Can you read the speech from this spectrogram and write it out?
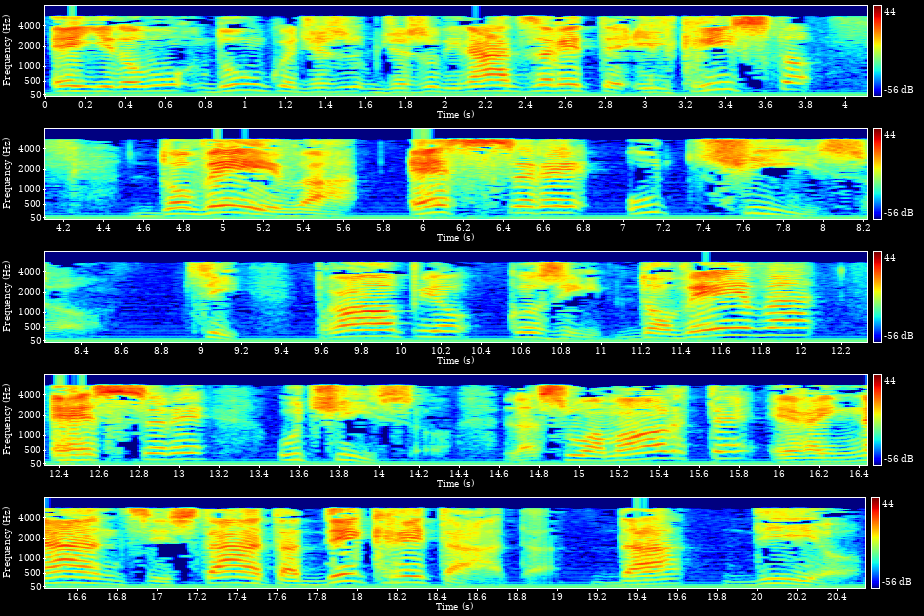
Egli dunque Gesù, Gesù di Nazareth, il Cristo, doveva essere ucciso. Sì, proprio così, doveva essere ucciso. La sua morte era innanzi stata decretata da Dio.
